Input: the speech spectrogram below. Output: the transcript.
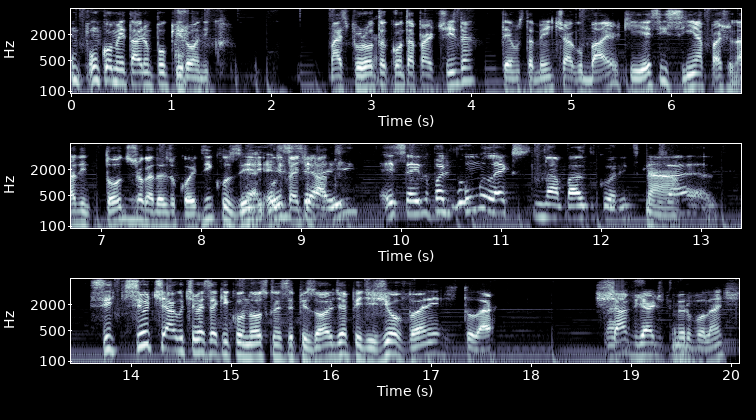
um, um comentário um pouco irônico. Mas por outra contrapartida, temos também Thiago Bayer, que esse sim é apaixonado em todos os jogadores do Corinthians, inclusive É, os pés de esse, rato. aí, esse aí não pode ver um moleque na base do Corinthians que Não. já é- Se, se o Thiago tivesse aqui conosco nesse episódio, ia pedir Giovanni de titular, É. Xavier de primeiro volante.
